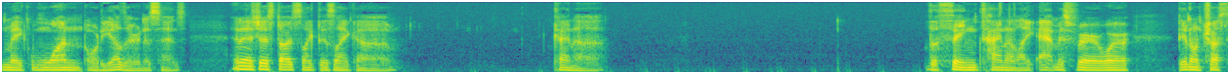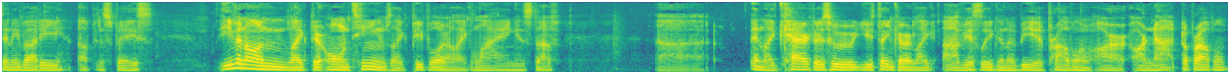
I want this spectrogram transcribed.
make one or the other in a sense. And it just starts like this like uh kind of the thing kind of like atmosphere where they don't trust anybody up in space. Even on like their own teams, like people are like lying and stuff. Uh and like characters who you think are like obviously gonna be a problem are are not the problem.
